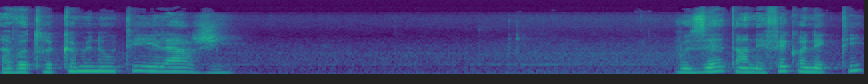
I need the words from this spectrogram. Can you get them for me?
à votre communauté élargie. Vous êtes en effet connecté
